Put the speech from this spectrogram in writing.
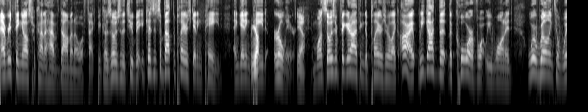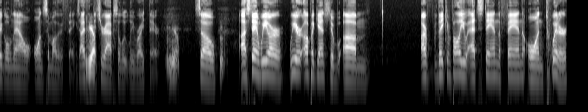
everything else would kind of have a domino effect because those are the two big. Because it's about the players getting paid and getting Yep. paid earlier. Yeah. And once those are figured out, I think the players are like, all right, we got the, the core of what we wanted. We're willing to wiggle now on some other things. I think Yep. that you're absolutely right there. Yeah. So, uh, Stan, we are we are up against it. Um, our, they can follow you at Stan the Fan on Twitter.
